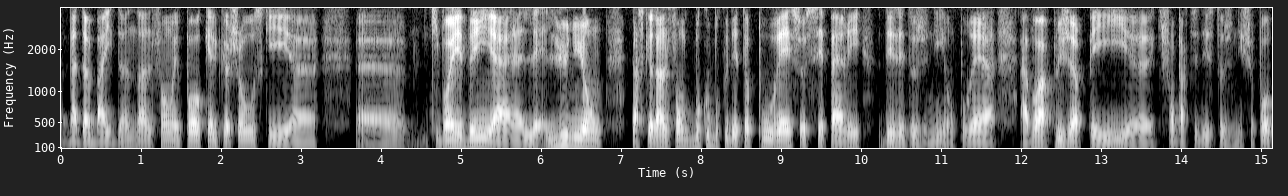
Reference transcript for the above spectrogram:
ben, de, Biden, dans le fond, n'est pas quelque chose qui qui va aider à l'union, parce que dans le fond, beaucoup, beaucoup d'États pourraient se séparer des États-Unis. On pourrait avoir plusieurs pays qui font partie des États-Unis. Je ne sais pas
